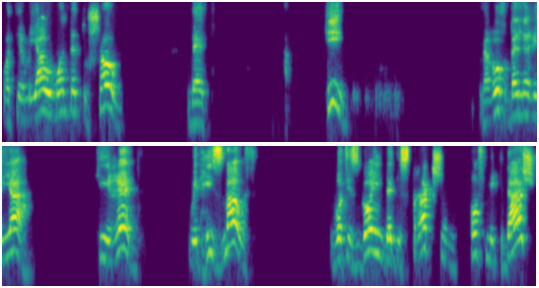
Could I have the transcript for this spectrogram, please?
what Yirmiyahu wanted to show that he, Baruch ben Neriah, he read with his mouth what is going the destruction of Mikdash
